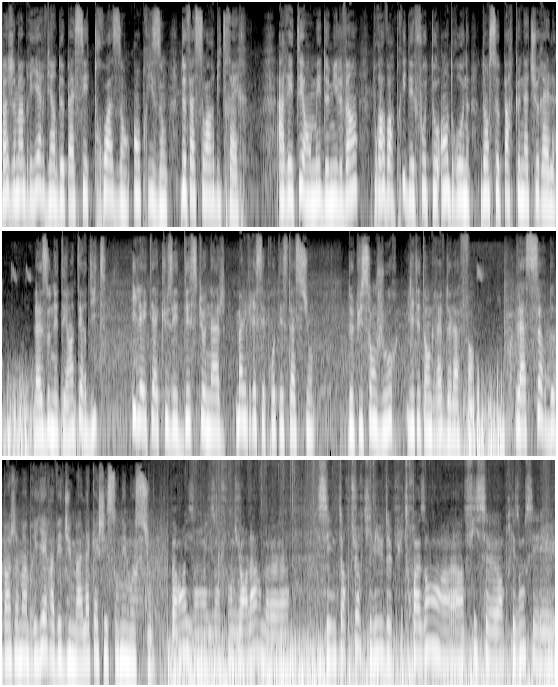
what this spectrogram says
Benjamin Brière vient de passer trois ans en prison de façon arbitraire. Arrêté en mai 2020 pour avoir pris des photos en drone dans ce parc naturel. La zone était interdite. Il a été accusé d'espionnage malgré ses protestations. Depuis 100 jours, il était en grève de la faim. La sœur de Benjamin Brière avait du mal à cacher son émotion. Les parents, ils ont, ils ont fondu en larmes. Euh, C'est une torture qu'ils vivent depuis trois ans. Euh, Un fils euh, en prison, c'est.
